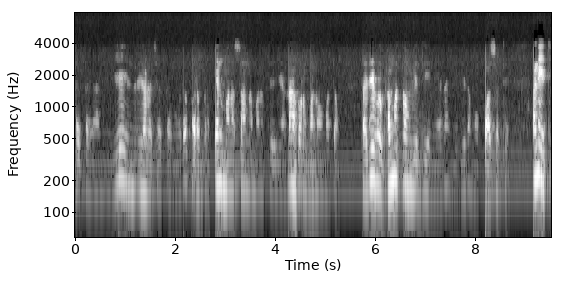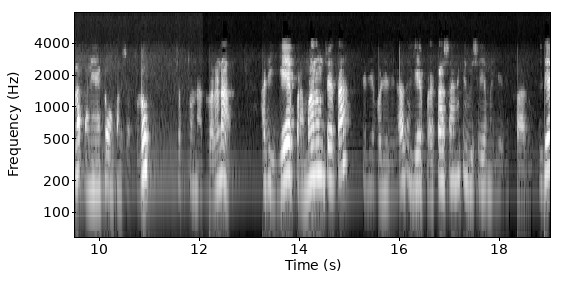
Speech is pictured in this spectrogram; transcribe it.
చేత గాని ఏ ఇంద్రియాల చేత కూడా పరబ్రహ్మ. మనస్సాన్న మనసు అన్నాహుర మనోమతం తదేవ బ్రహ్మత్వం విద్య నేదం విధిడం ఉపాసతే. అని ఇట్లా అనేక ఉపనిషత్తులు చెప్తున్నందువలన అది ఏ ప్రమాణం చేత తెలియబడేది కాదు ఏ ప్రకాశానికి విషయమయ్యేది కాదు ఇదే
